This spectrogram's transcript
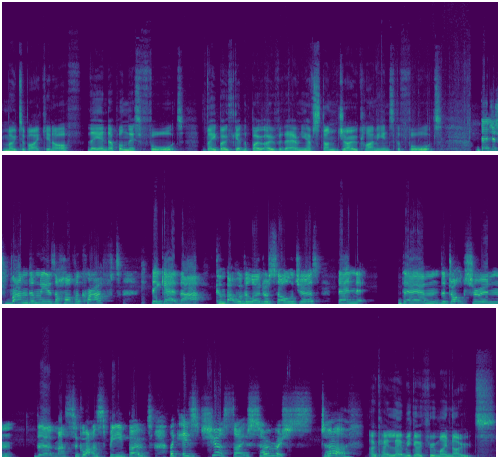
motorbiking off. They end up on this fort. They both get the boat over there, and you have Stunt Jo climbing into the fort. they're just randomly as a hovercraft. They get that, come back with a load of soldiers. Then the um, the doctor and the master go out on speedboats. Like it's just like so much stuff. Okay, let me go through my notes.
